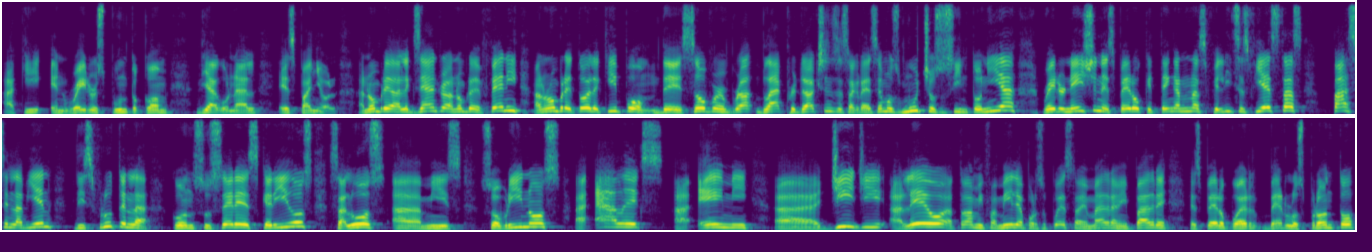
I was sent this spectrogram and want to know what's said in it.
aquí en raiders.com diagonal español. A nombre de Alexandra, a nombre de Fanny, a nombre de todo el equipo de Silver and Black Productions, les agradecemos mucho su sintonía. Raider Nation, espero que tengan unas felices fiestas. Pásenla bien, disfrútenla con sus seres queridos. Saludos a mis sobrinos, a Alex, a Amy, a Gigi, a Leo a toda mi familia, por supuesto, a mi madre, a mi padre. Espero poder verlos pronto,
